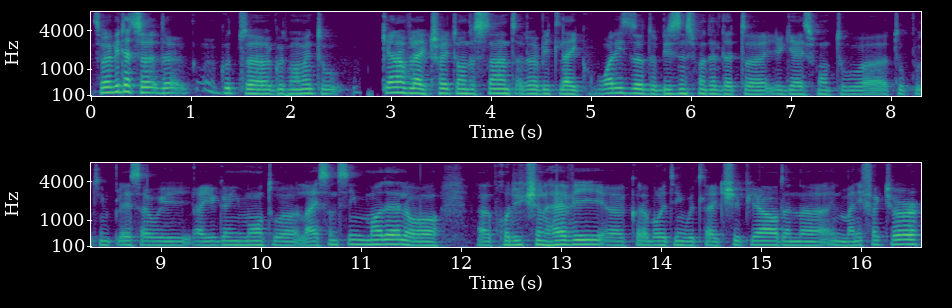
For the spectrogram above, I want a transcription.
So maybe that's a good uh, good moment to kind of like try to understand a little bit like what is the, the business model that uh, you guys want to uh, to put in place? Are we are you going more to a licensing model or uh, production heavy uh, collaborating with like shipyard and uh, manufacturer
